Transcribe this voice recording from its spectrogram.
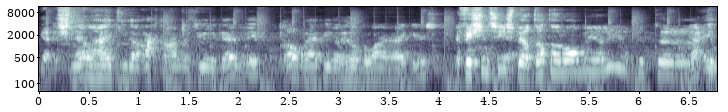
ja, de snelheid die daarachter hangt natuurlijk, hè. de leverbetrouwbaarheid die daar heel belangrijk is. Efficiency, Ja. speelt dat een rol bij jullie op dit, eh, Ja, in,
